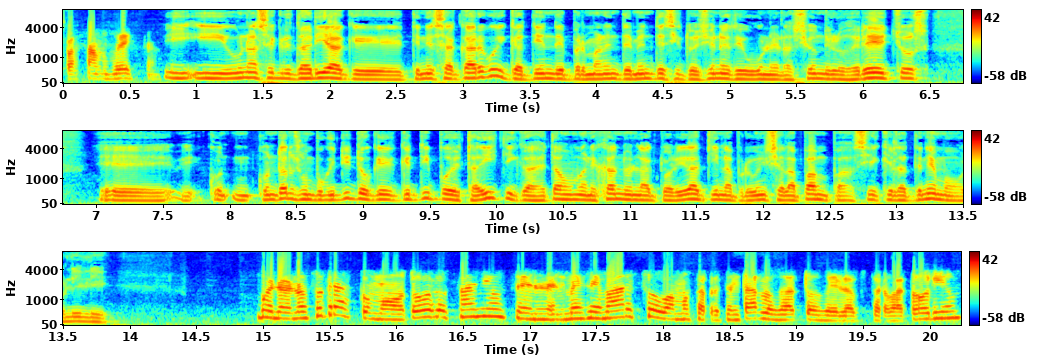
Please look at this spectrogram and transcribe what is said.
pasamos de esta. Y, una secretaría que tenés a cargo y que atiende permanentemente situaciones de vulneración de los derechos. Eh, contanos un poquitito qué, tipo de estadísticas estamos manejando en la actualidad aquí en la provincia de La Pampa, si es que la tenemos, Lili. Bueno, nosotras como todos los años en el mes de marzo vamos a presentar los datos del observatorio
